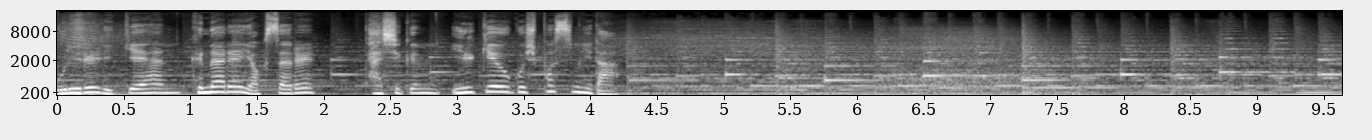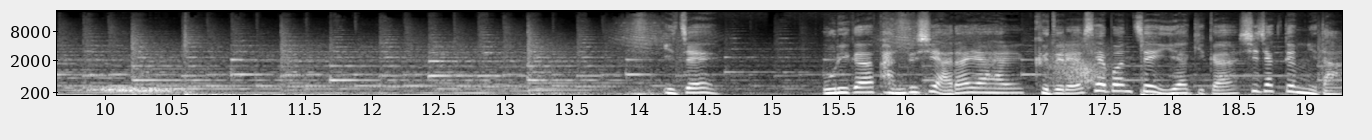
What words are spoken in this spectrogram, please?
우리를 있게 한 그날의 역사를 다시금 일깨우고 싶었습니다. 이제 우리가 반드시 알아야 할 그들의 세 번째 이야기가 시작됩니다.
